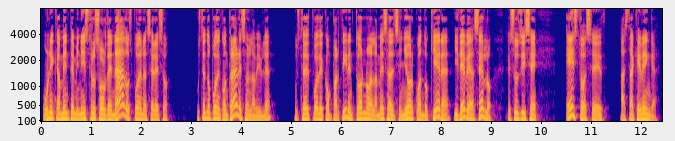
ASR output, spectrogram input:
únicamente ministros ordenados pueden hacer eso. Usted no puede encontrar eso en la Biblia. Usted puede compartir en torno a la mesa del Señor cuando quiera y debe hacerlo. Jesús dice, esto haced hasta que venga.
